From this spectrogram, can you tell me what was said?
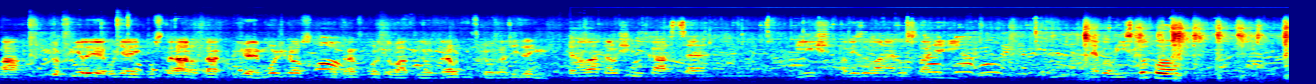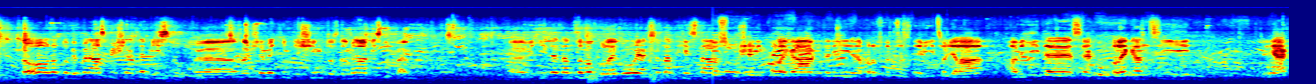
a v tuto chvíli je o něj postaráno tak, že je možnost ho transportovat do zdravotnického zařízení. Věnovat další ukázce již avizovaného sladění. Nebo výstupu. No, ono to vypadá spíš na ten výstup. Eh, Začneme tím těžším, to znamená výstupem. Eh, Vidíte tam toho kolegu, jak se tam chystá? Zkušený kolega, který naprosto přesně ví, co dělá a vidíte, s jakou elegancí, jak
